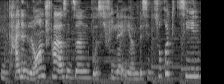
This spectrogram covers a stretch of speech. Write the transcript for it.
in keinen Launchphasen sind, wo sich viele eher ein bisschen zurückziehen.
